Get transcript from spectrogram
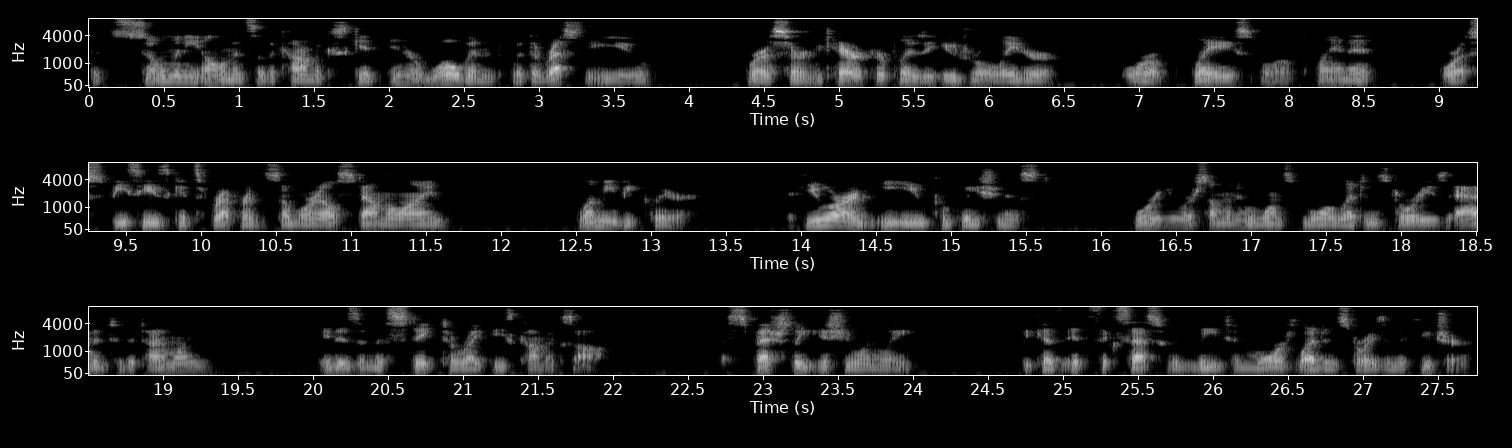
but so many elements of the comics get interwoven with the rest of the EU, where a certain character plays a huge role later, or a place or a planet or a species gets referenced somewhere else down the line. Let me be clear. If you are an EU completionist, or you are someone who wants more legend stories added to the timeline, it is a mistake to write these comics off, especially issue 108, because its success would lead to more legend stories in the future.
